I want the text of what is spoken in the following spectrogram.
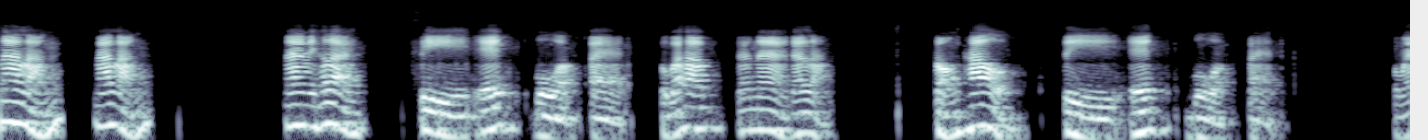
หน้าหลัง หน้าหลัง หน้ามีเท่าไหร่สี่ x บวกแปดถูกป่ะครับ ด้านหน้าด้านหลังสองเท่าสี่ x บวกแปดถูกไหม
